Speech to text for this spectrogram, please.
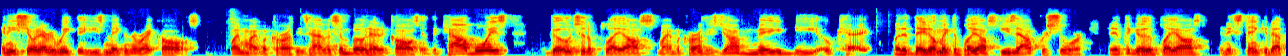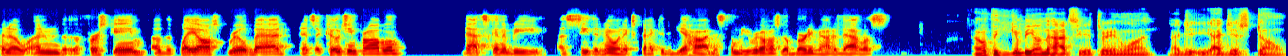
And he's showing every week that he's making the right calls. Like Mike McCarthy's having some boneheaded calls. If the Cowboys go to the playoffs, Mike McCarthy's job may be okay. But if they don't make the playoffs, he's out for sure. And if they go to the playoffs and they stink it up in, a, in the first game of the playoffs real bad, and it's a coaching problem, that's going to be a seat that no one expected to get hot. And it's going to be real hot. It's going to burn him out of Dallas. I don't think you can be on the hot seat at three and one. I just, I just don't.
